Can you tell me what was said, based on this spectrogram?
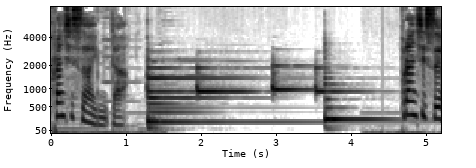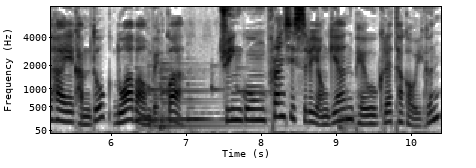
프란시스 하입니다. 프란시스 하의 감독 노아 바움백과 주인공 프란시스를 연기한 배우 그레타 거익은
